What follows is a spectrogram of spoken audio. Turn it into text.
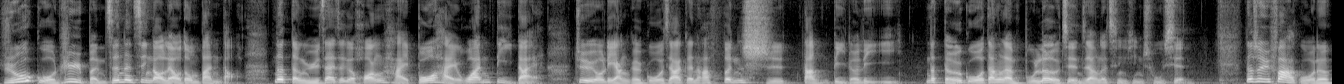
如果日本真的进到辽东半岛，那等于在这个黄海、渤海湾地带就有两个国家跟他分食当地的利益。那德国当然不乐见这样的情形出现。那至于法国呢？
